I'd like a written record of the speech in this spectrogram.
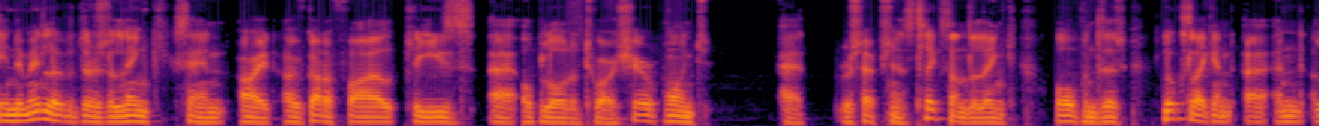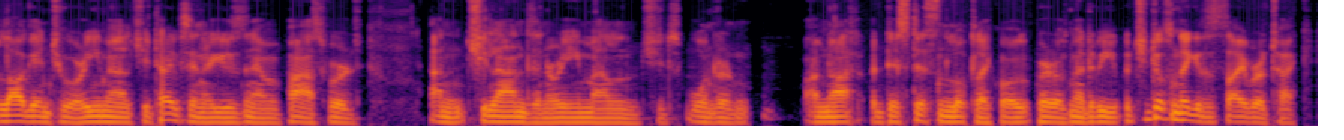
In the middle of it, there's a link saying, "All right, I've got a file. Please uh, upload it to our SharePoint." Uh, receptionist clicks on the link, opens it, looks like an, uh, and log into her email. She types in her username and password, and she lands in her email, and she's wondering, "I'm not. This doesn't look like where I was meant to be." But she doesn't think it's a cyber attack.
